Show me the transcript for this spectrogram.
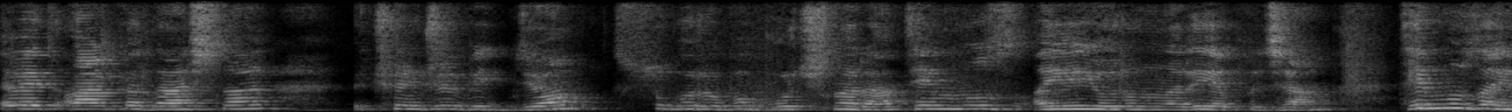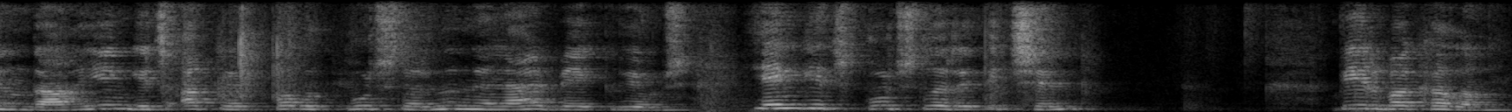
Evet arkadaşlar, üçüncü videom su grubu burçlara Temmuz ayı yorumları yapacağım. Temmuz ayında yengeç, akrep, balık burçlarını neler bekliyormuş? Yengeç burçları için bir bakalım.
